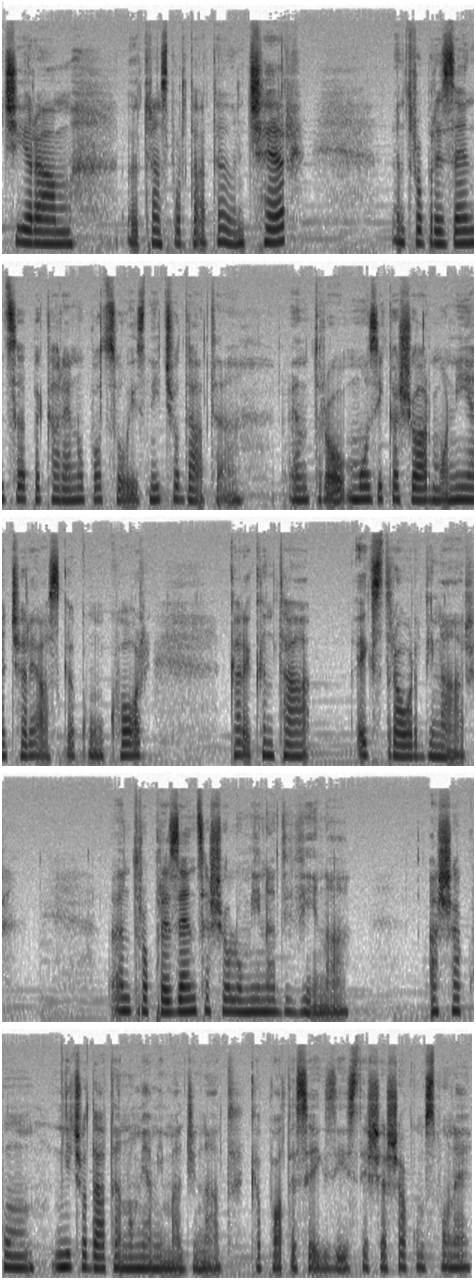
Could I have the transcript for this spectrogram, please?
ci eram uh, transportată în cer, într-o prezență pe care nu pot să o uiți niciodată, într-o muzică și o armonie cerească cu un cor care cânta extraordinar, într-o prezență și o lumină divină, așa cum niciodată nu mi-am imaginat că poate să existe și așa cum spune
